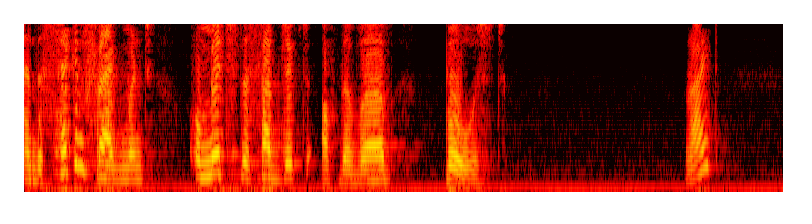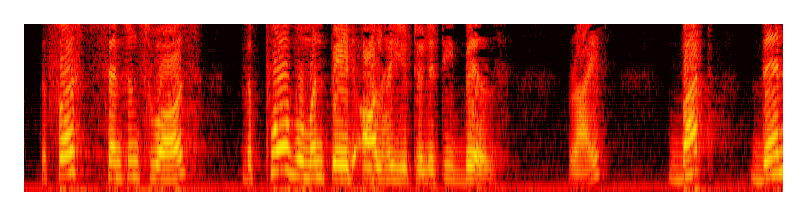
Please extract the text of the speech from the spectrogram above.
and the second fragment omits the subject of the verb posed. Right? The first sentence was the poor woman paid all her utility bills. Right? But then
